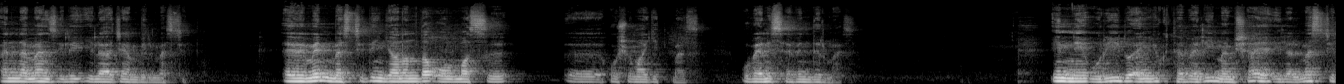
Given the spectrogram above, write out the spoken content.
enne menzili ila cembil mescid. Evimin mescidin yanında olması e, hoşuma gitmez. Bu beni sevindirmez. İnni uridu en yuktebeli memşaye ilel mescid.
